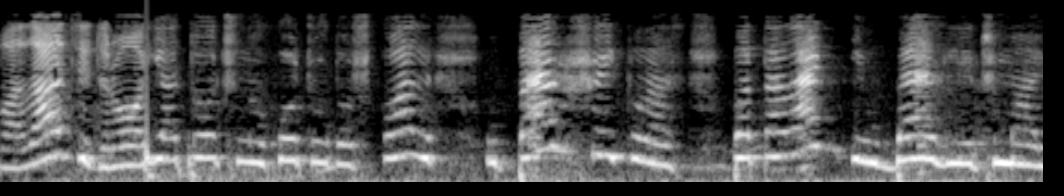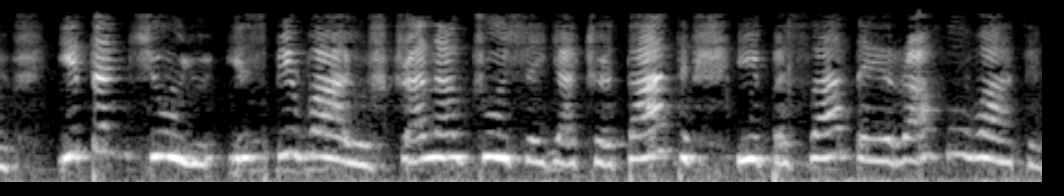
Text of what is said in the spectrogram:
12 років. Я точно хочу до школи у перший клас. По талантів безліч маю. І танцюю, і співаю. Ще навчуся я читати, і писати, і рахувати.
